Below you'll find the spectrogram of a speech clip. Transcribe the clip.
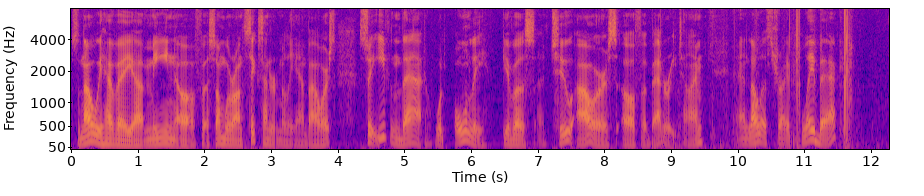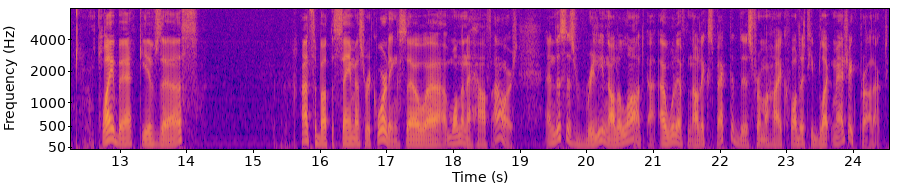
So now we have a uh, mean of uh, somewhere around 600 milliamp hours. So even that would only give us two hours of uh, battery time. And now let's try playback. Playback gives us that's about the same as recording, so uh, one and a half hours. And this is really not a lot. I, I would have not expected this from a high quality Blackmagic product.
